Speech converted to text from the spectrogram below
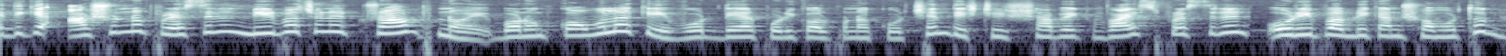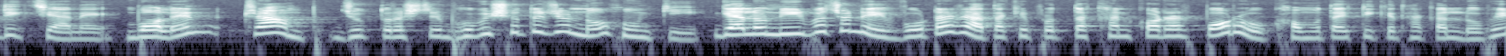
এদিকে আসন্ন প্রেসিডেন্ট নির্বাচনে ট্রাম্প নয়, বরং কমলাকে ভোট দেওয়ার পরিকল্পনা করছেন দেশটির সাবেক ভাইস প্রেসিডেন্ট ও রিপাবলিকান সমর্থক ডিক চ্যানে। বলেন, ট্রাম্প যুক্তরাষ্ট্রের ভবিষ্যতের জন্য হুমকি। গেল নির্বাচনে ভোটাররা তাকে প্রত্যাখ্যান করার পরও ক্ষমতায় টিকে থাকার লোভে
